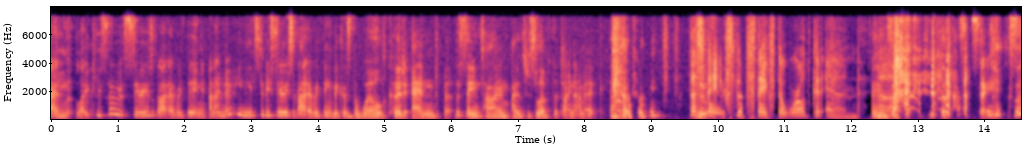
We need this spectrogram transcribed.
and like he's so serious about everything and i know he needs to be serious about everything because the world could end but at the same time i just love the dynamic. The stakes the stakes the world could end. Uh, exactly. Uh. the stakes.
